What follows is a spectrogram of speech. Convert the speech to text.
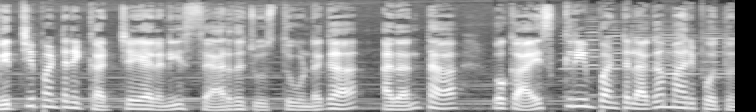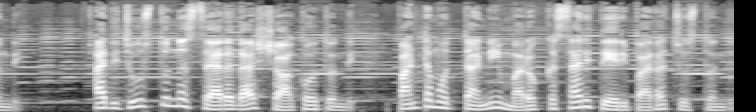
మిర్చి పంటని కట్ చేయాలని శారద చూస్తూ ఉండగా అదంతా ఒక ఐస్ క్రీం పంటలాగా మారిపోతుంది. అది చూస్తున్న శారద షాక్ అవుతుంది. పంట మొత్తాన్ని మరొక్కసారి తేరిపారా చూస్తుంది.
